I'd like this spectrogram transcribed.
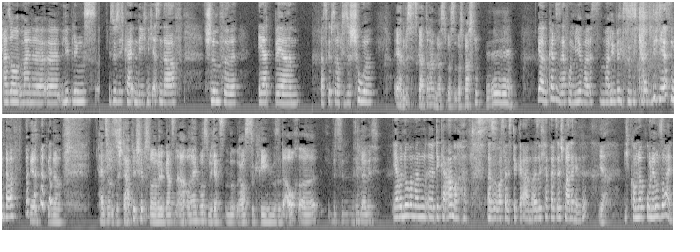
Also meine äh, Lieblingssüßigkeiten, die ich nicht essen darf. Schlümpfe, Erdbeeren. Was gibt's da noch? Diese Schuhe. Ja, du bist jetzt gerade dran. Was, was, was machst du? Ja, du kennst es ja von mir, weil es sind meine Lieblingssüßigkeiten, die ich nicht essen darf. Ja, genau. Halt so, so Stapelchips, wo man mit dem ganzen Arm rein muss, um die letzten rauszukriegen, sind auch äh, ein bisschen hinderlich. Ja, aber nur, wenn man äh, dicke Arme hat. Also was heißt dicke Arme? Also ich habe halt sehr schmale Hände. Ja, Ich komme da problemlos rein.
